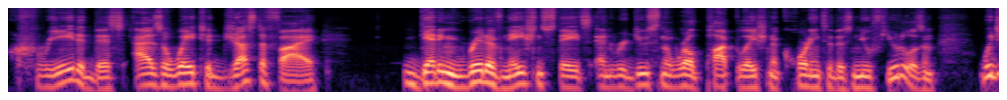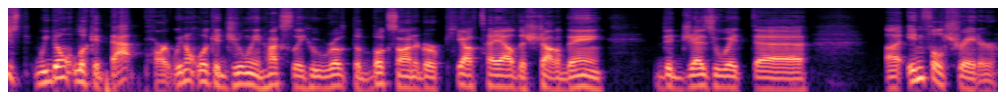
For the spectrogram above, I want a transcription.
created this as a way to justify getting rid of nation states and reducing the world population according to this new feudalism. We just we don't look at that part. We don't look at Julian Huxley who wrote the books on it, or Pierre Teilhard de Chardin, the Jesuit uh, uh, infiltrator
